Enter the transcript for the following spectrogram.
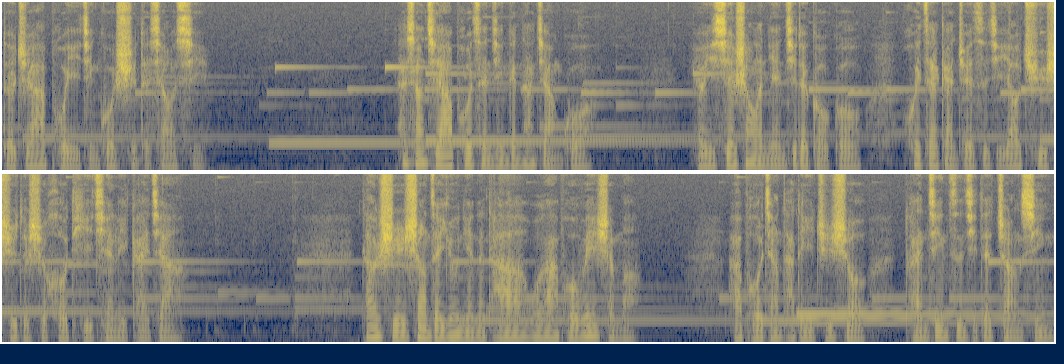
得知阿婆已经过世的消息。他想起阿婆曾经跟他讲过，有一些上了年纪的狗狗会在感觉自己要去世的时候提前离开家。当时尚在幼年的他问阿婆为什么。”阿婆将他的一只手团进自己的掌心。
